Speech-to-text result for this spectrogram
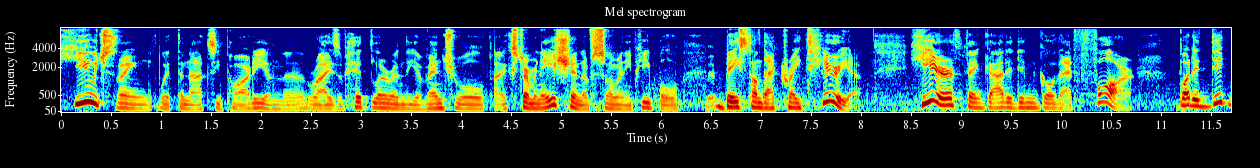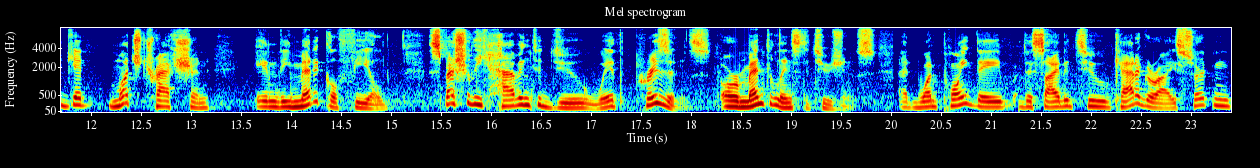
huge thing with the Nazi Party and the rise of Hitler and the eventual extermination of so many people based on that criteria. Here, thank God it didn't go that far, but it did get much traction in the medical field, especially having to do with prisons or mental institutions. At one point, they decided to categorize certain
